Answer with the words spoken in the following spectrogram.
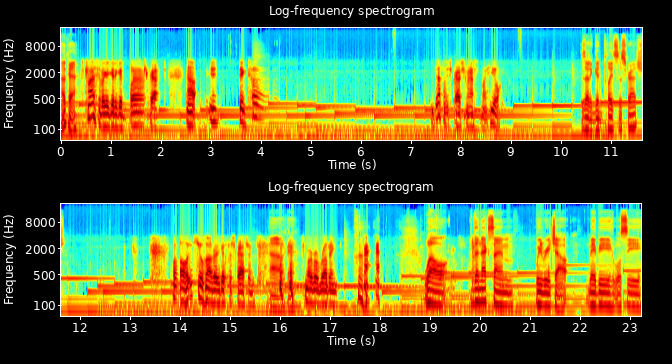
Okay. I was trying to see if I could get a good butt scratch. Now, you big toe. Definitely scratch my ass with my heel. Is that a good place to scratch? Well, heel's not very good for scratching. Oh, okay. It's more of a rubbing. well, the next time we reach out, maybe we'll see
